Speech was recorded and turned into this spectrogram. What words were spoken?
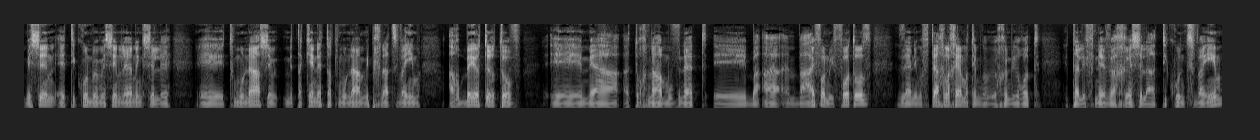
ה machine תיקון ב machine learning של תמונה שמתקן את התמונה מבחינת צבעים הרבה יותר טוב מהתוכנה המובנית באייפון מ Photos זה אני מבטיח לכם אתם גם יכולים לראות את הלפני ואחרי של התיקון צבעים.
